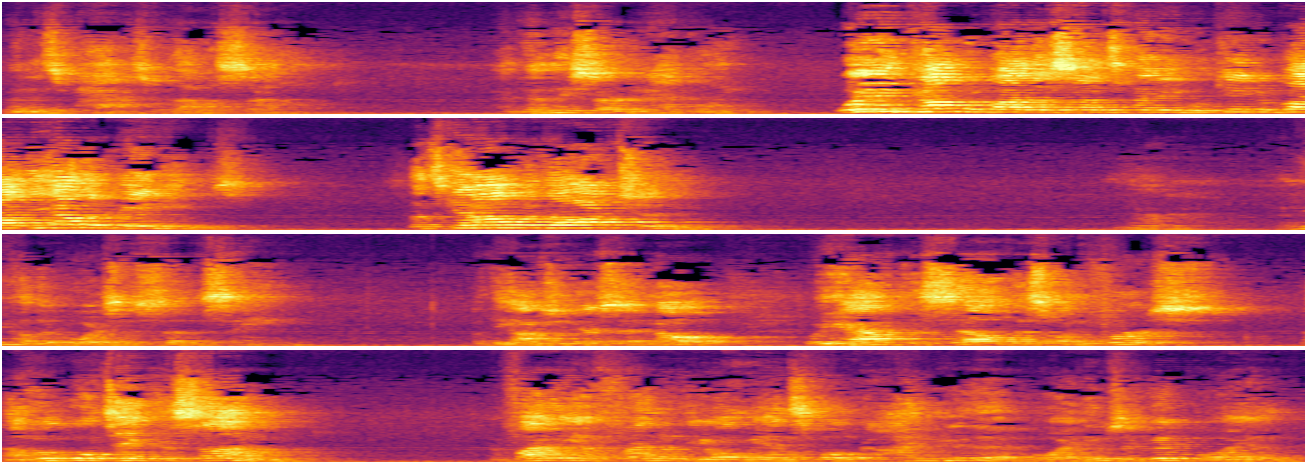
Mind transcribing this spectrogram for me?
Minutes passed without a sound. And then they started heckling. We didn't come to buy the son's painting. We came to buy the other paintings. Let's get on with the auction. And the other voices said the same. But the auctioneer said, no, we have to sell this one first. Now, who will take the son? And finally, a friend of the old man spoke. I knew that boy. He was a good boy. And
